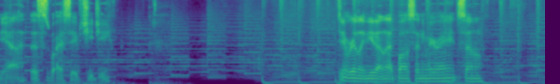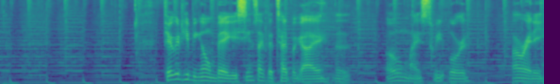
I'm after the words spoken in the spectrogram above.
Yeah, this is why I saved Chi-Ji. Didn't really need on that boss anyway, right? So... Figured he'd be going big. He seems like the type of guy that... Oh my sweet lord. Alrighty.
